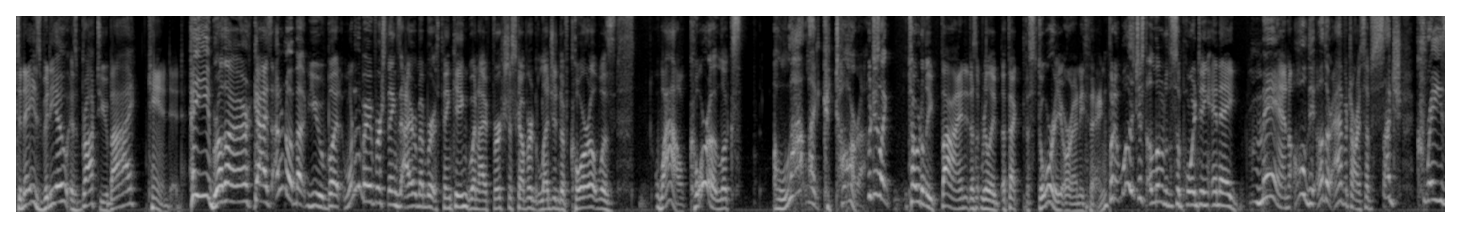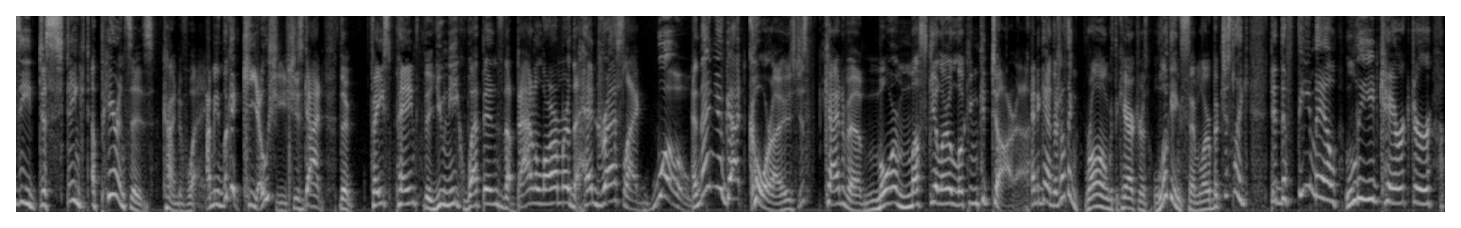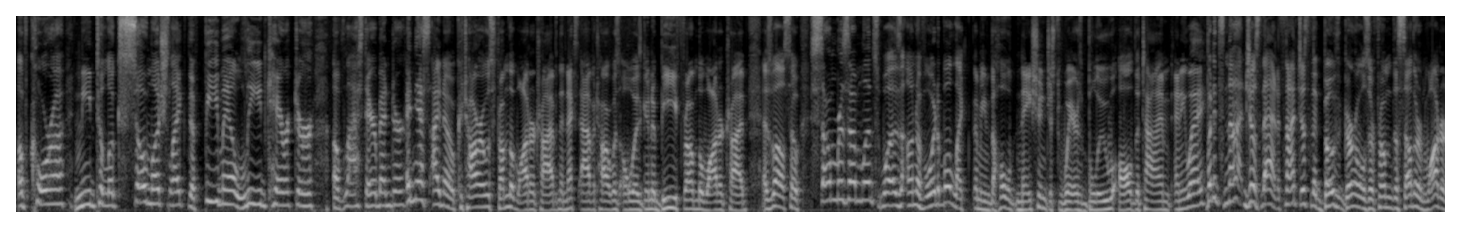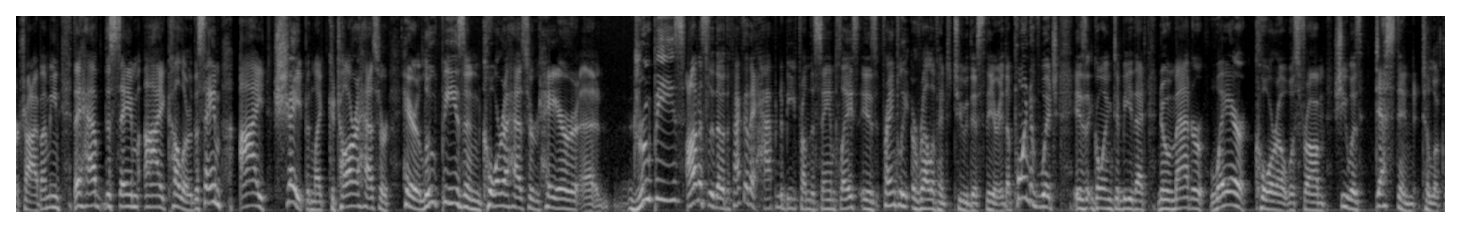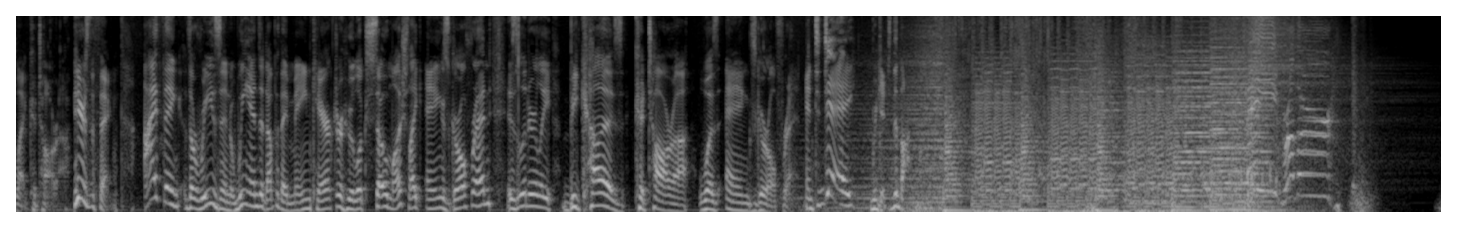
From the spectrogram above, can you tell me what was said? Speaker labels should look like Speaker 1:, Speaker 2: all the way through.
Speaker 1: Today's video is brought to you by Candid. Hey, brother! Guys, I don't know about you, but one of the very first things I remember thinking when I first discovered Legend of Korra was, wow, Korra looks a lot like Katara, which is like totally fine. It doesn't really affect the story or anything, but it was just a little disappointing in a man, all the other avatars have such crazy, distinct appearances kind of way. I mean, look at Kyoshi. She's got the face paint, the unique weapons, the battle armor, the headdress, like, whoa. And then you've got Korra, who's just kind of a more muscular looking Katara. And again, there's nothing wrong with the characters looking similar, but just like, did the female lead character of Korra need to look so much like the female lead character of Last Airbender? And yes, I know Katara was from the Water Tribe, and the next avatar was always gonna be from the Water Tribe as well, so some resemblance was unavoidable. Like, I mean, the whole nation just wears blue all the time anyway. But it's not just that. It's not just that both girls are from the Southern Water Tribe. I mean, they have the same eye color, the same eye shape, and like Katara has her hair loopies and Korra has her hair. Uh, droopies. Honestly, though, the fact that they happen to be from the same place is frankly irrelevant to this theory. The point of which is going to be that no matter where Korra was from, she was destined to look like Katara. Here's the thing. I think the reason we ended up with a main character who looks so much like Aang's girlfriend is literally because Katara was Aang's girlfriend. And today, we get to the bottom. Hey, brother!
